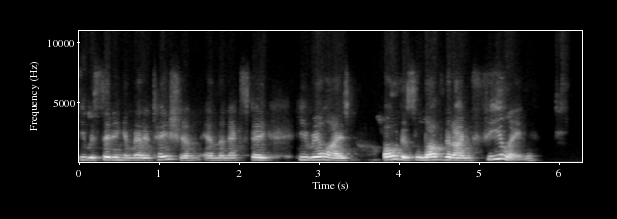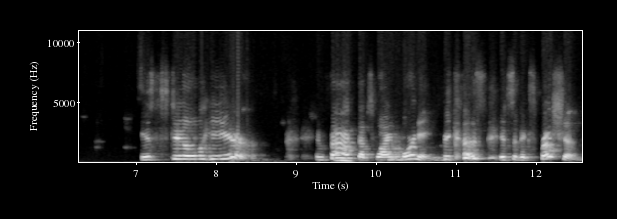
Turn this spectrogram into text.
he was sitting in meditation. And the next day he realized, oh, this love that I'm feeling is still here. In fact, that's why I'm mourning because it's an expression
